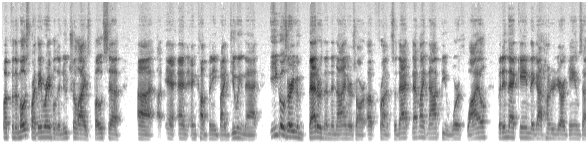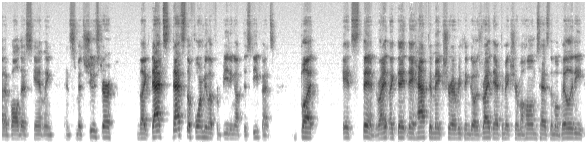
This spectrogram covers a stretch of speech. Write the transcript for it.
But for the most part, they were able to neutralize Bosa uh, and and company by doing that. Eagles are even better than the Niners are up front, so that that might not be worthwhile. But in that game, they got hundred yard games out of Valdes, Scantling, and Smith Schuster. Like that's that's the formula for beating up this defense. But it's thin, right? Like they, they have to make sure everything goes right. They have to make sure Mahomes has the mobility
